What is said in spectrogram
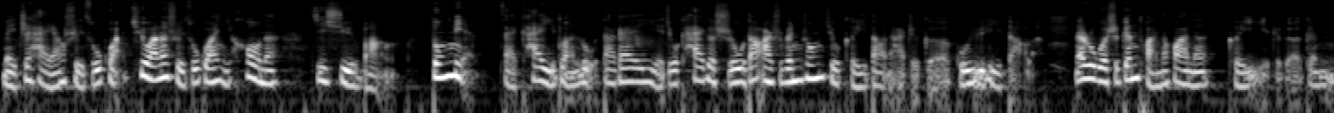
美知海洋水族馆，去完了水族馆以后呢，继续往东面再开一段路，大概也就开个十五到二十分钟就可以到达这个古宇利岛了。那如果是跟团的话呢，可以这个跟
